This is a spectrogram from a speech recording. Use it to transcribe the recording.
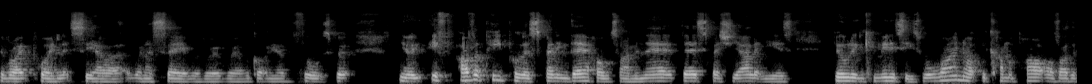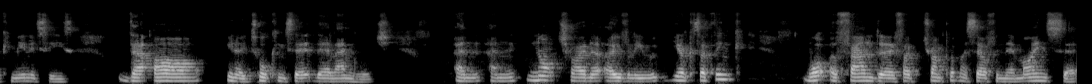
the right point. Let's see how I, when i say it whether, whether i've got any other thoughts. But you know if other people are spending their whole time and their their speciality is building communities well why not become a part of other communities that are you know talking to their language and and not trying to overly you know because i think what a founder, if I try and put myself in their mindset,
